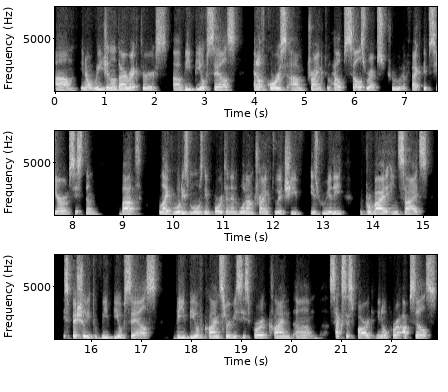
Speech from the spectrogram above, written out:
um, you know, regional directors, uh, VP of sales, and of course, I'm trying to help sales reps through effective CRM system. But like what is most important and what I'm trying to achieve is really to provide insights, especially to VP of sales, VP of client services for client um, success part, you know, for upsells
